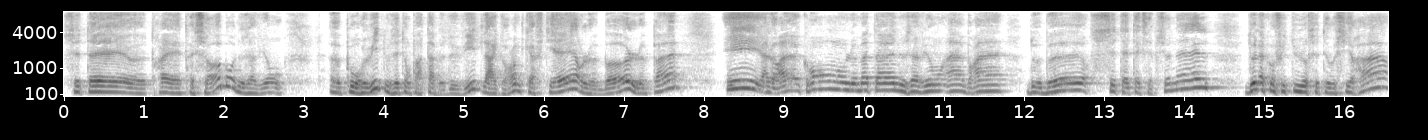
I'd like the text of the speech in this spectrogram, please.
C'était euh, très, très sobre. Nous avions, euh, pour 8, nous étions par table de 8, la grande cafetière, le bol, le pain. Et alors, quand le matin, nous avions un brin de beurre, c'était exceptionnel. De la confiture, c'était aussi rare,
